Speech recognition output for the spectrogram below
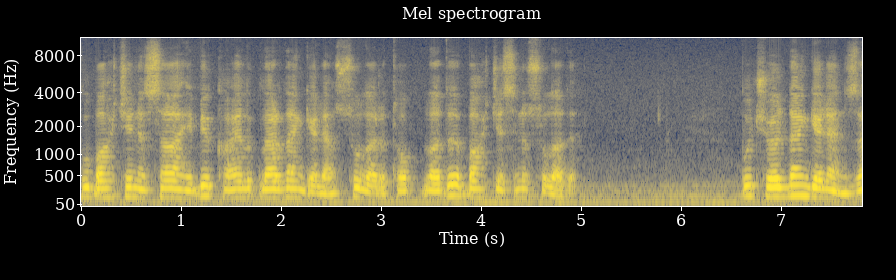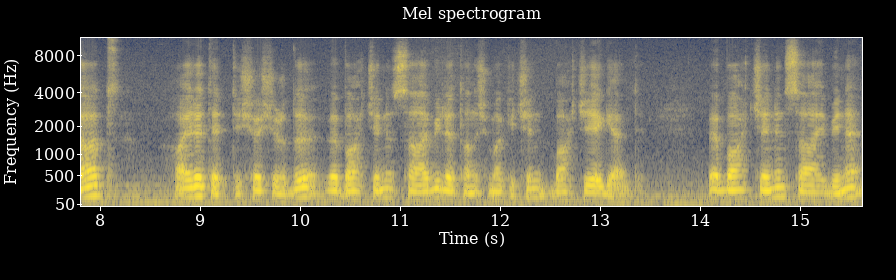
Bu bahçenin sahibi kayalıklardan gelen suları topladı, bahçesini suladı. Bu çölden gelen zat hayret etti, şaşırdı ve bahçenin sahibiyle tanışmak için bahçeye geldi. Ve bahçenin sahibine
